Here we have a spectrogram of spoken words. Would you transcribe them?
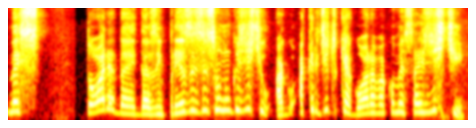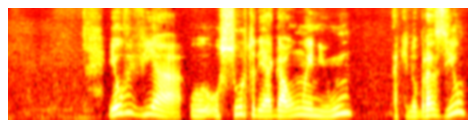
na história das empresas isso nunca existiu. Acredito que agora vai começar a existir. Eu vivia o surto de H1N1 aqui no Brasil.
